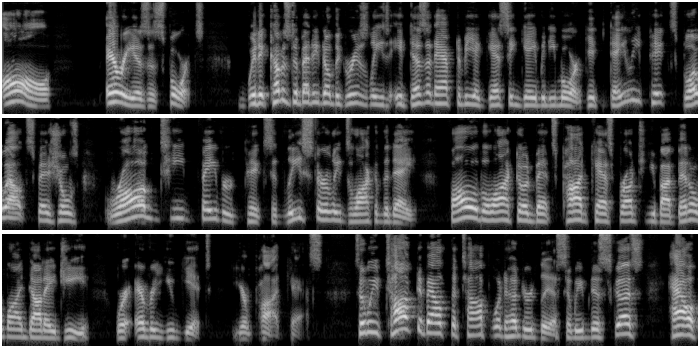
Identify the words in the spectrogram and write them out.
all areas of sports. When it comes to betting on the Grizzlies, it doesn't have to be a guessing game anymore. Get daily picks, blowout specials, wrong team favored picks, and Lee Sterling's lock of the day. Follow the Locked On Bets podcast brought to you by BetOnline.ag wherever you get your podcasts. So we've talked about the top 100 list, and we've discussed how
